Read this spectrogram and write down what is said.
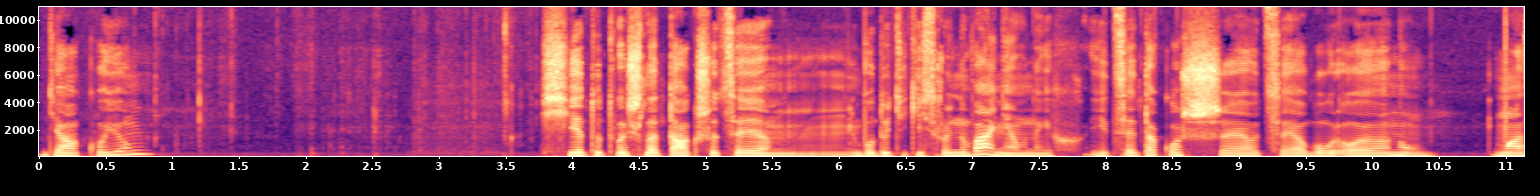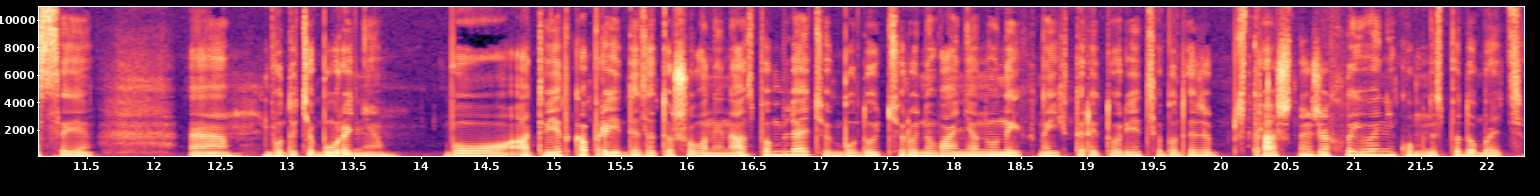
Дякую. Ще тут вийшло так, що це будуть якісь руйнування в них. І це також е, оце, ну, маси е, будуть обурені. Бо ответка прийде за те, що вони нас бомблять, будуть руйнування в них на їх території. Це буде страшно і жахливо, нікому не сподобається.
